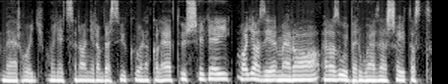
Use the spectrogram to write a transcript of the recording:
mert hogy, hogy egyszerűen annyira beszűkülnek a lehetőségei, vagy azért, mert, a, mert az új beruházásait, azt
